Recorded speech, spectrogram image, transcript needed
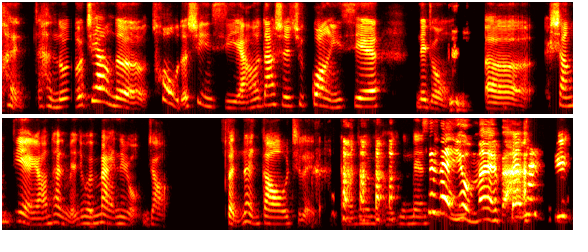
很很多这样的错误的讯息，然后当时去逛一些。那种呃商店，然后它里面就会卖那种你知道粉嫩膏之类的，然后就会买回去嫩。现在也有卖吧？但它其实，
